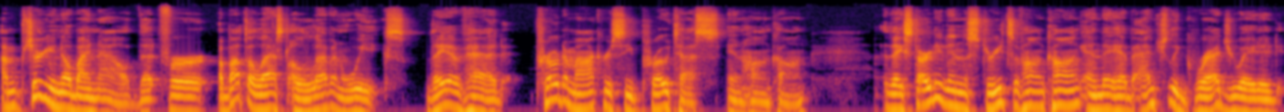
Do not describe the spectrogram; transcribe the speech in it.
I'm sure you know by now that for about the last 11 weeks, they have had pro democracy protests in Hong Kong. They started in the streets of Hong Kong and they have actually graduated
